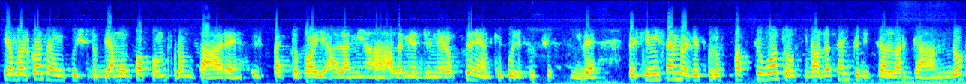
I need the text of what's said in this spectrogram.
sia qualcosa con cui ci dobbiamo un po' confrontare rispetto poi alla mia, alla mia generazione e anche quelle successive, perché mi sembra che quello spazio vuoto si vada sempre di più allargando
